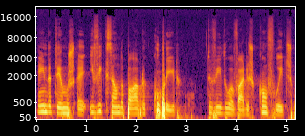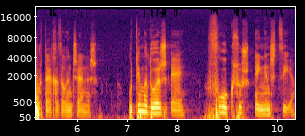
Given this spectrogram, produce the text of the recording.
Ainda temos a evicção da palavra cobrir, devido a vários conflitos por terras alentejanas. O tema de hoje é fluxos em anestesia.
